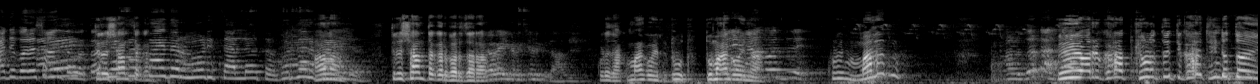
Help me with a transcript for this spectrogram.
आधी बरं शांत होतं. तिला शांत कर. काय धरून ओढीत चाललं होतं. बरं झालं हा ना. तिला शांत कर बरं जरा. कुठे धाक माग तू तू माग होई ना. कुठे? मला. ए अरे घरात खेळतोय ती. घरात हिंडतोय.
